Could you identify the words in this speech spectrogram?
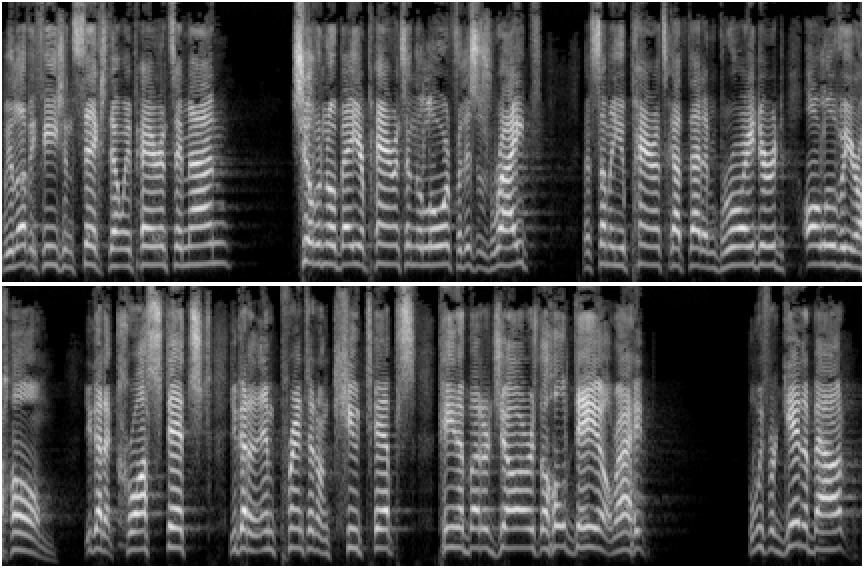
We love Ephesians 6, don't we, parents? Amen? Children, obey your parents in the Lord, for this is right. And some of you parents got that embroidered all over your home. You got it cross stitched. You got it imprinted on Q tips, peanut butter jars, the whole deal, right? But we forget about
